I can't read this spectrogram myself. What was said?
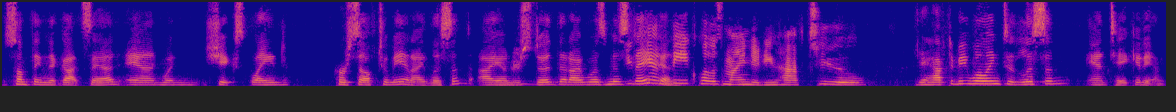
something that got said, and when she explained herself to me and I listened, I understood that I was mistaken. You can't be closed-minded. You have to. You have to be willing to listen and take it in.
